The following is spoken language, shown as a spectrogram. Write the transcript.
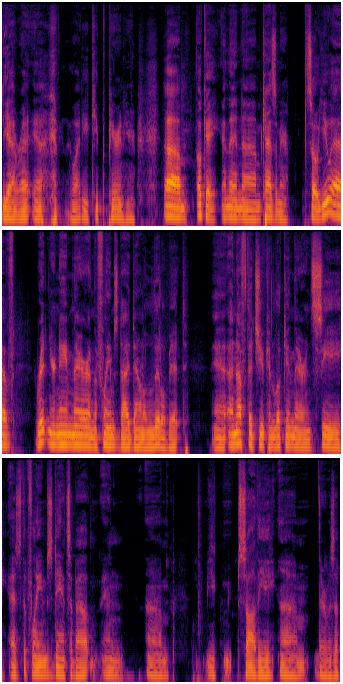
yeah, right, yeah. Why do you keep appearing here? Um, okay, and then um, Casimir. So you have written your name there, and the flames died down a little bit, enough that you can look in there and see as the flames dance about, and um, you saw the um, there was a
